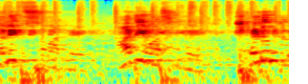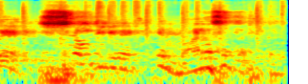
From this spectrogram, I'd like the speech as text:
દલિત સમાજને, આદિવાસીને, ખેડૂતને, શ્રમજીવીને એ માણસ જ નથી કરતો.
